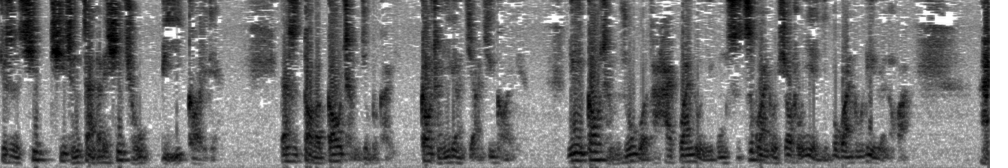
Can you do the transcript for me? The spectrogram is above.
就是薪提成占他的薪酬比高一点。但是到了高层就不可以，高层一定要奖金高一点，因为高层如果他还关注你公司，只关注销售业绩，不关注利润的话，唉，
